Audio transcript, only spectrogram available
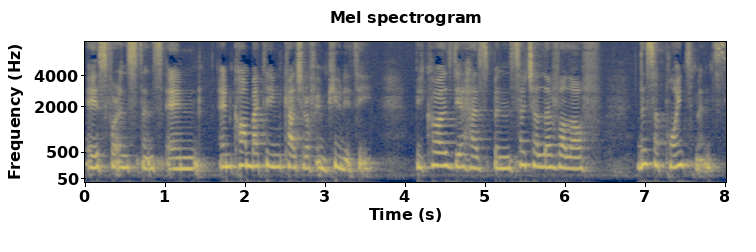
is for instance in in combating culture of impunity because there has been such a level of disappointment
